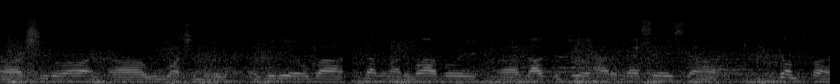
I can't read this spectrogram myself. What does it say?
uh, shooter on, uh, we watching a, a video about like the rivalry. Uh, Dr. J had a message. It's gonna be fun.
